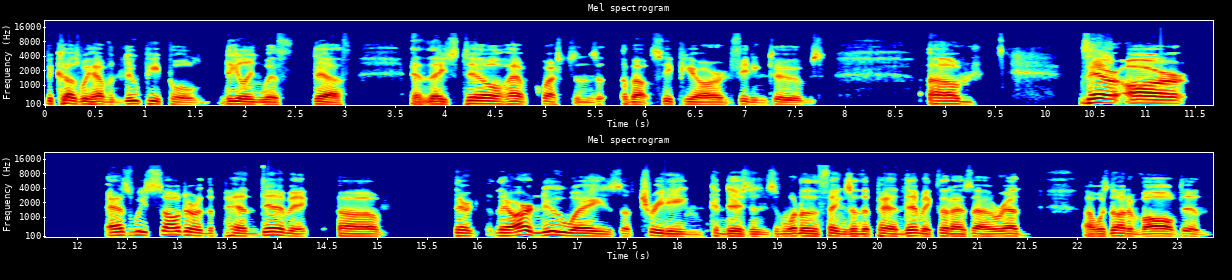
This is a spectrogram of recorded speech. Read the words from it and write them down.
because we have new people dealing with death and they still have questions about CPR and feeding tubes. Um, there are as we saw during the pandemic, uh, there there are new ways of treating conditions. And one of the things in the pandemic that, as I read, I was not involved in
